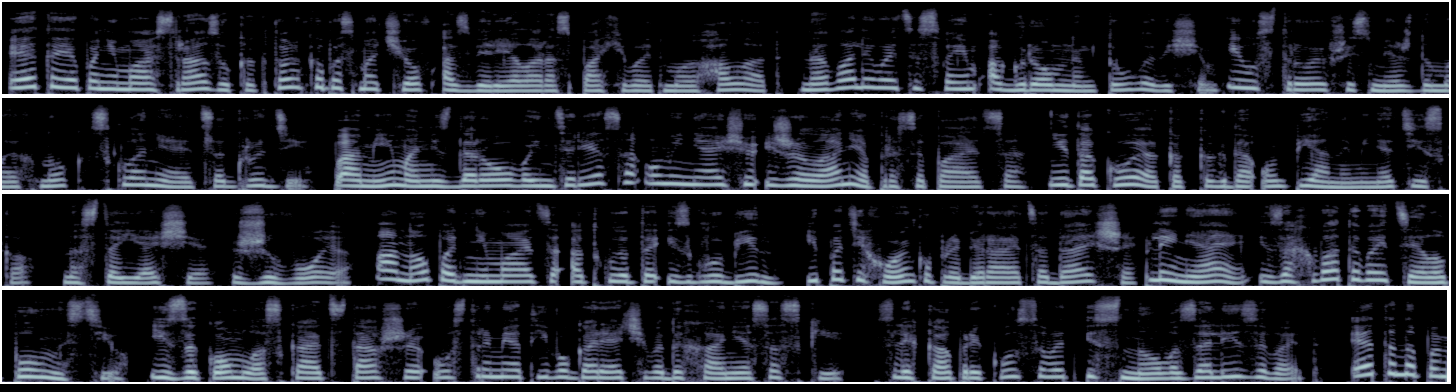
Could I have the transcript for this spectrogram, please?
Это я понимаю сразу, как только Басмачев озверело распахивает мой халат, наваливается своим огромным туловищем и, устроившись между моих ног, склоняется к груди. Помимо нездорового интереса, у меня еще и желание просыпается. Не такое, как когда он пьяный меня тискал. Настоящее, живое. Оно поднимается откуда-то из глубин и потихоньку пробирается дальше, пленяя и захватывая тело полностью. Языком ласкает ставшие острыми от его горячего дыхания соски, слегка прикусывает и снова зализывает. Это напоминает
